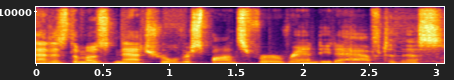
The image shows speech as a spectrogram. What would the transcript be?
that is the most natural response for a Randy to have to this.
